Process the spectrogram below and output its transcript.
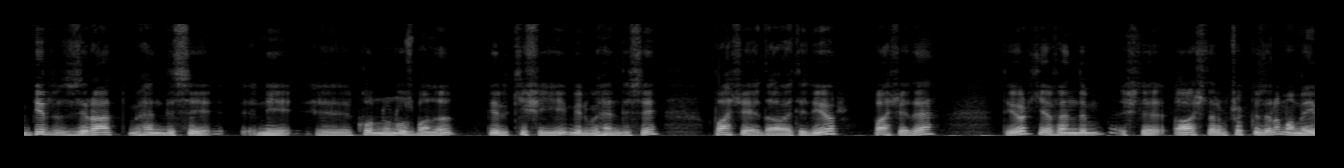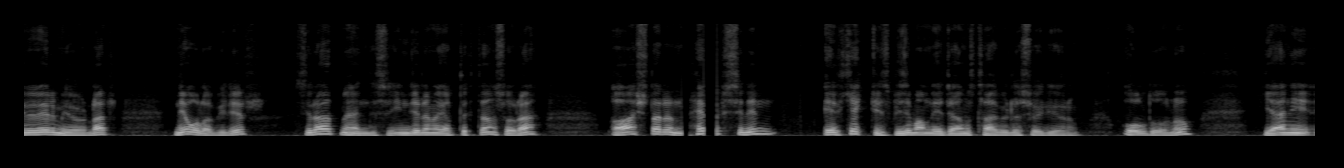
bir ziraat mühendisini e, konunun uzmanı bir kişiyi, bir mühendisi bahçeye davet ediyor. Bahçede diyor ki efendim işte ağaçlarım çok güzel ama meyve vermiyorlar. Ne olabilir? Ziraat mühendisi inceleme yaptıktan sonra ağaçların hepsinin erkek cins bizim anlayacağımız tabirle söylüyorum olduğunu yani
